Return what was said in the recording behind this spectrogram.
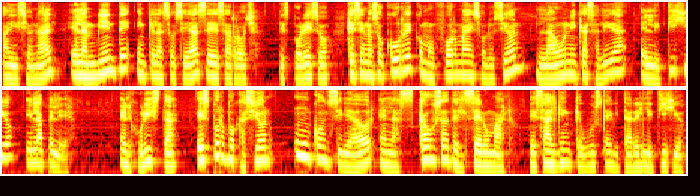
Adicional, el ambiente en que la sociedad se desarrolla. Es por eso que se nos ocurre como forma de solución la única salida, el litigio y la pelea. El jurista es por vocación un conciliador en las causas del ser humano. Es alguien que busca evitar el litigio,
